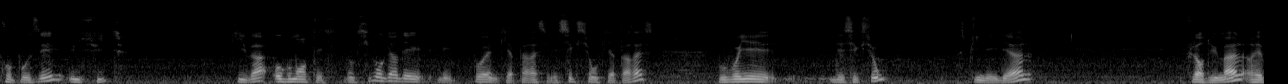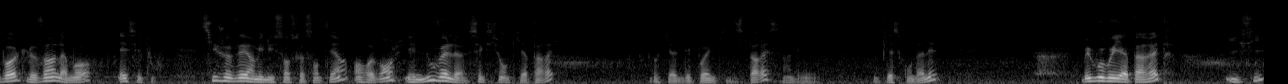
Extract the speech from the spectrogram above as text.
reproposer une suite qui va augmenter. Donc si vous regardez les poèmes qui apparaissent et les sections qui apparaissent, vous voyez des sections, spleen et idéal, fleur du mal, révolte, le vin, la mort, et c'est tout. Si je vais en 1861, en revanche, il y a une nouvelle section qui apparaît. Donc il y a des poèmes qui disparaissent, hein, les pièces condamnées. Mais vous voyez apparaître ici,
